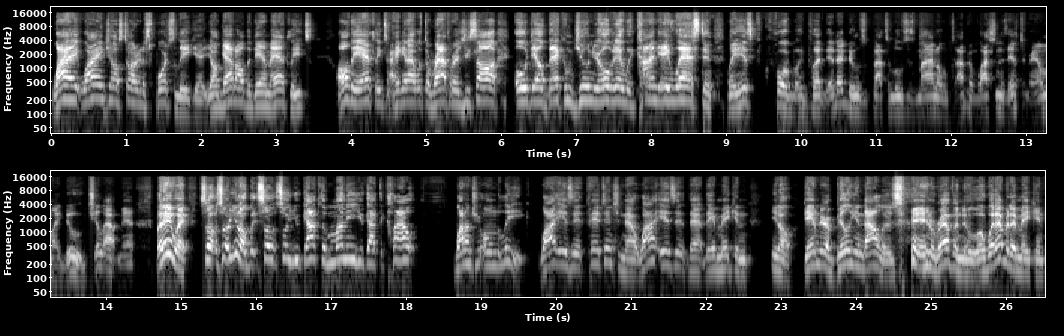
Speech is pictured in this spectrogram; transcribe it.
Why why ain't y'all started a sports league yet? Y'all got all the damn athletes. All the athletes are hanging out with the rappers. You saw Odell Beckham Jr. over there with Kanye West, and when his poor boy put that dude's about to lose his mind on. I've been watching his Instagram. I'm like, dude, chill out, man. But anyway, so so you know, but so so you got the money, you got the clout why don't you own the league? Why is it, pay attention now, why is it that they're making, you know, damn near a billion dollars in revenue or whatever they're making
